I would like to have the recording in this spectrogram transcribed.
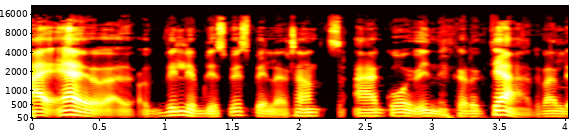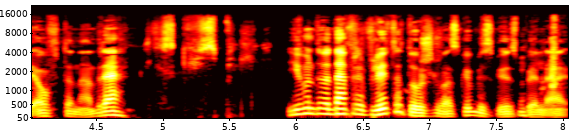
Jeg jeg, jeg vil jo bli skuespiller, sant? jeg går jo inn i karakter veldig ofte når jeg drikker. Jo, men Det var derfor jeg flytta til Oslo, for jeg skulle bli skuespiller.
